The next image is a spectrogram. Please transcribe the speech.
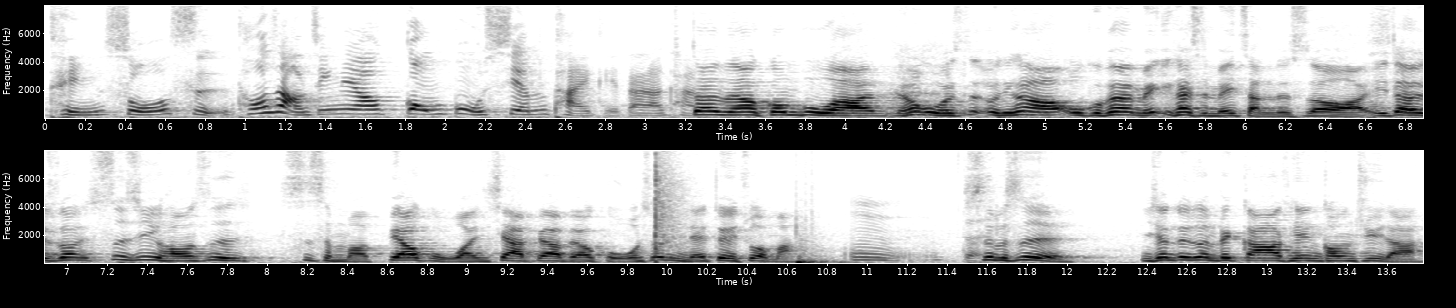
停锁死，头长今天要公布先排给大家看。当然要公布啊，然后我是你看啊，我股票没一开始没涨的时候啊，一到说四季红是是什么标股往下标标股，我说你来对做嘛，嗯，是不是？你像对做被嘎到天空去的，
